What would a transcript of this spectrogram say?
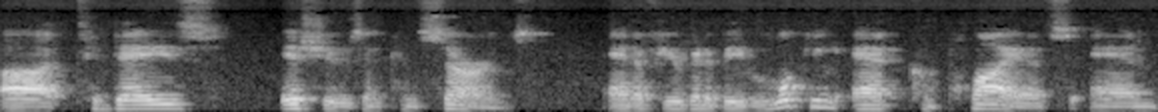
uh, today's issues and concerns, and if you're going to be looking at compliance and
